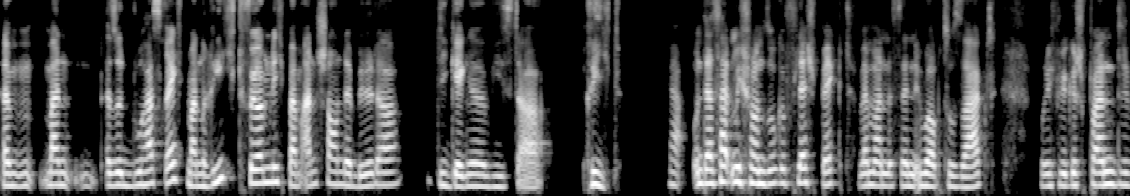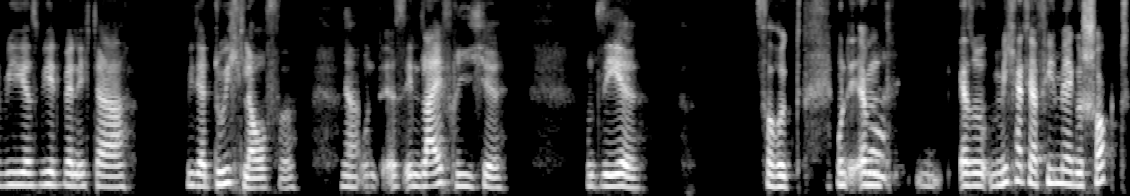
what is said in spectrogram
ähm, man, also du hast recht, man riecht förmlich beim Anschauen der Bilder die Gänge, wie es da riecht. Ja, und das hat mich schon so geflashbackt, wenn man es denn überhaupt so sagt. Und ich bin gespannt, wie es wird, wenn ich da wieder durchlaufe Ja. und es in live rieche und sehe. Verrückt. Und ähm, also mich hat ja viel mehr geschockt,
